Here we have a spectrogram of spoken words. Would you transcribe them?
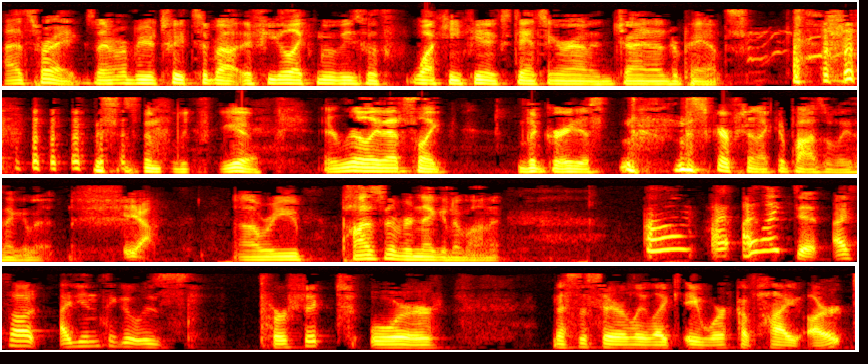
That's right, because I remember your tweets about if you like movies with Joaquin Phoenix dancing around in giant underpants, this is the movie for you. And really, that's like the greatest description I could possibly think of it. Yeah. Uh, were you positive or negative on it? Um, I, I liked it. I thought I didn't think it was perfect or necessarily like a work of high art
